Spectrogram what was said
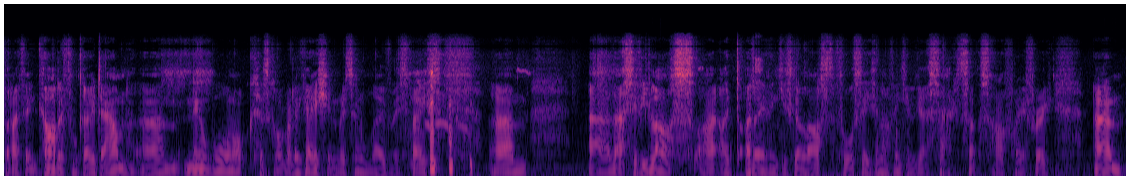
but I think Cardiff will go down. Um, Neil Warnock has got relegation written all over his face. um, uh, that's if he lasts. I, I, I don't think he's going to last the full season. I think he'll get sacked. That's halfway through. Um,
